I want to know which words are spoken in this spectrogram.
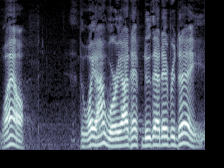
wow, the way I worry, I'd have to do that every day.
